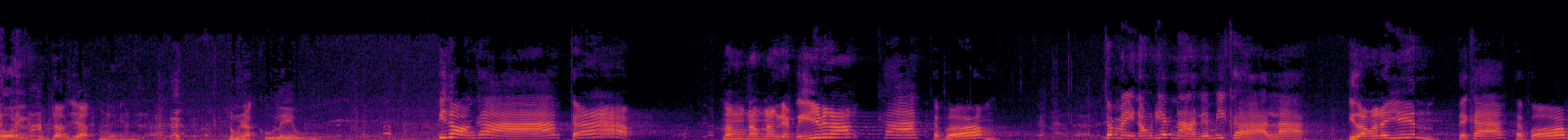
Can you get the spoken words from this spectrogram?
โอ้ยลูกเจ้ายากเลยนะลุงรักกูเร็วพี่ทองค่ะครับนั่งนั่งนั่งเรียกปีไหมน้องค่ะครับเพิ่มทำไมน้องเรียกนานเลยไม่ขาล่ะอีต้องไม่ได้ยินเด็กคะครับเพิ่ม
